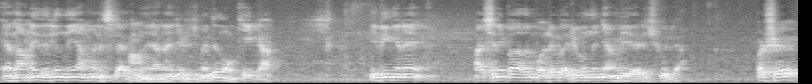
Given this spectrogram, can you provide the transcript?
എന്നാണ് ഇതിൽ നിന്ന് ഞാൻ മനസ്സിലാക്കുന്നത്. ഞാൻ ആ ജഡ്ജ്മെന്റ് നോക്കിയില്ല. ഇതിങ്ങനെ അശനിപാതം പോലെ വരുമെന്ന് ഞാൻ വിചാരിച്ചില്ല. പക്ഷേ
